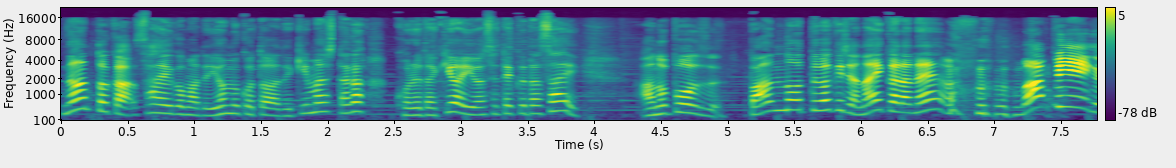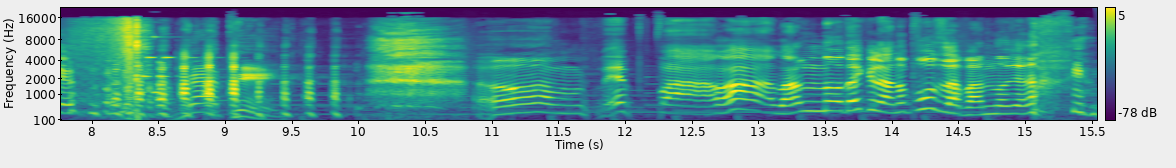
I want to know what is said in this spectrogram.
なんとか最後まで読むことはできましたがこれだけは言わせてください。あのポーズ万能ってわけじゃないからね。マッピング.うんペッパーは万能だけどあのポーズは万能じゃないよね。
